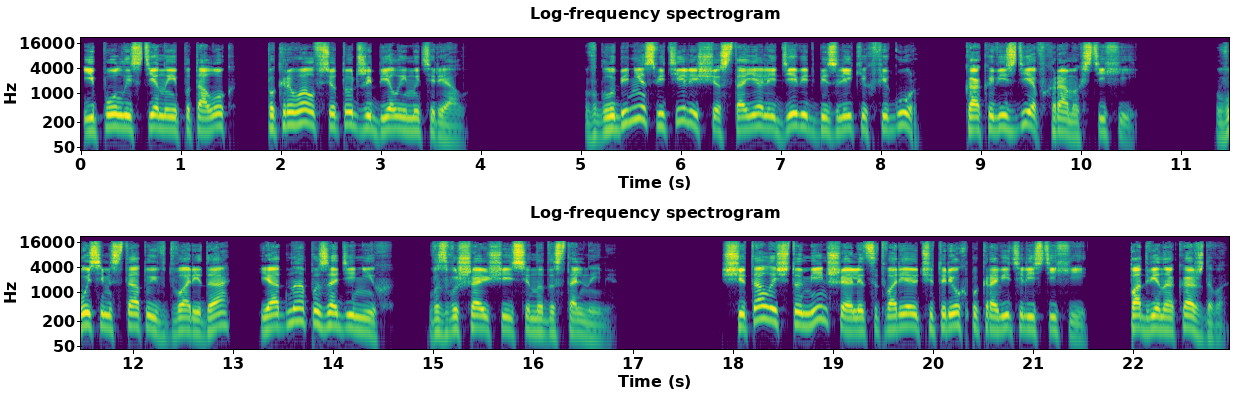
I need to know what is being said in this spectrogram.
И пол, и стены, и потолок покрывал все тот же белый материал. В глубине святилища стояли девять безликих фигур, как и везде в храмах стихий восемь статуй в два ряда и одна позади них, возвышающаяся над остальными. Считалось, что меньшие олицетворяют четырех покровителей стихий, по две на каждого,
